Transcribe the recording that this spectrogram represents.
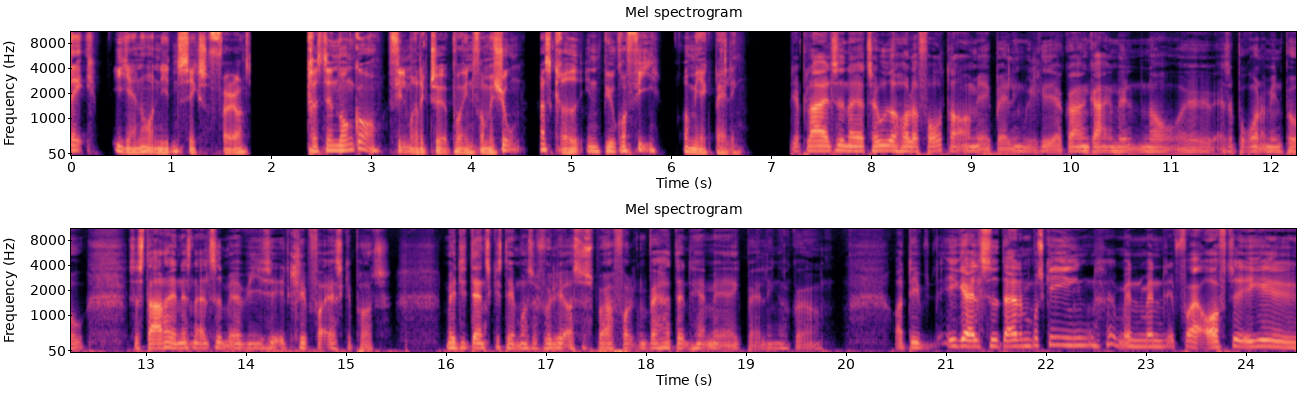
dag i januar 1946. Christian Mongård, filmredaktør på Information, har skrevet en biografi om Erik Balling. Jeg plejer altid, når jeg tager ud og holder foredrag om Erik Balling, hvilket jeg gør en gang imellem, når, øh, altså på grund af min bog, så starter jeg næsten altid med at vise et klip fra Askepot, med de danske stemmer selvfølgelig, og så spørger folk, hvad har den her med Erik Balling at gøre? Og det er ikke altid, der er måske en, men, men for ofte ikke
